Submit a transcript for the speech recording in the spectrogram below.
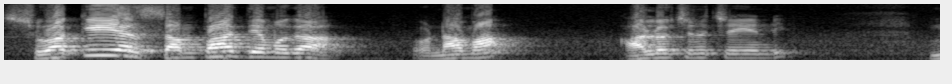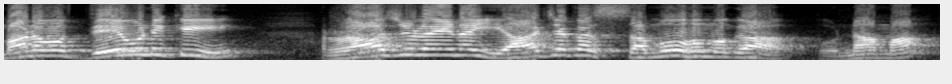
స్వకీయ సంపాద్యముగా ఉన్నామా? ఆలోచన చేయండి. మనము దేవునికి రాజులైన యాజక సమూహముగా ఉన్నామా?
